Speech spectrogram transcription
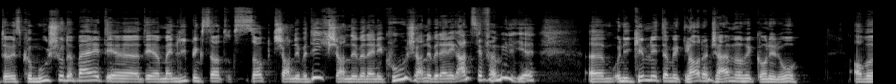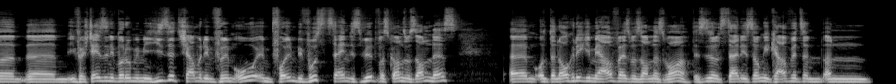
da ist kein Musch schon dabei, der, der mein Lieblingssatz sagt, schau über dich, schau über deine Kuh, schau über deine ganze Familie. Ähm, und ich komme nicht damit klar, dann schauen wir halt gar nicht an. Aber äh, ich verstehe nicht, warum ich mich hinsetze, schauen wir den Film an, im vollen Bewusstsein, das wird was ganz was anderes. Ähm, und danach rege ich mich auf, weil es was anderes war. Das ist als da, die sagen, ich kaufe jetzt einen, einen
